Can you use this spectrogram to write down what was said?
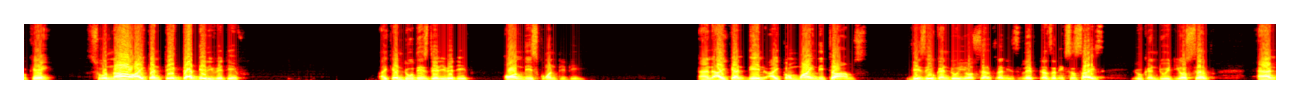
Okay. So now I can take that derivative I can do this derivative on this quantity and I can then I combine the terms. This you can do yourself and is left as an exercise. You can do it yourself and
